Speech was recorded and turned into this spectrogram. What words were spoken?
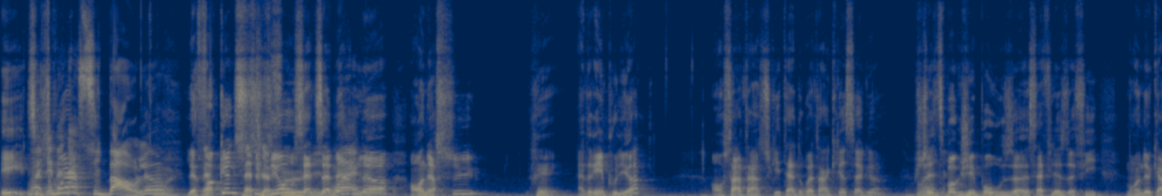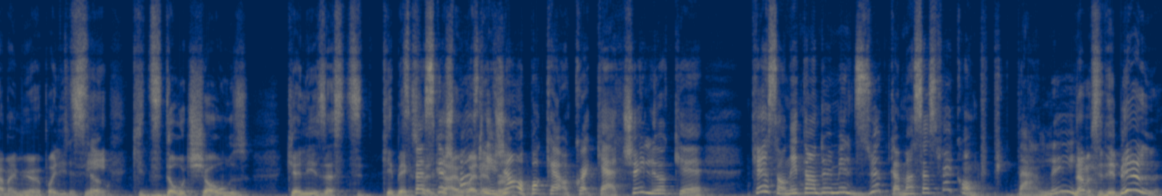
Et tu Ouais, sais les quoi? menaces sur le bord, là. Le Mettre- fucking le studio feu, cette semaine, Ouais. là, on a reçu Adrien Pouliot. On s'entend-tu qu'il est à droite en crise, ce gars? Puis je te dis pas que j'épouse euh, sa philosophie, mais on a quand même eu un politicien qui dit d'autres choses que les hosties de Québec parce que je pense que les gens n'ont pas ca- catché, là, que. Chris, on est en 2018. Comment ça se fait qu'on ne peut plus parler? Non, mais c'est débile!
